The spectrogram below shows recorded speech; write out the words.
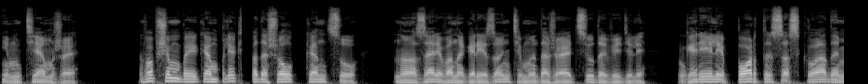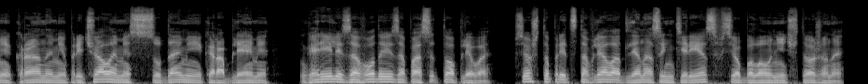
им тем же. В общем, боекомплект подошел к концу, но зарево на горизонте мы даже отсюда видели. Горели порты со складами, кранами, причалами с судами и кораблями. Горели заводы и запасы топлива. Все, что представляло для нас интерес, все было уничтожено.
